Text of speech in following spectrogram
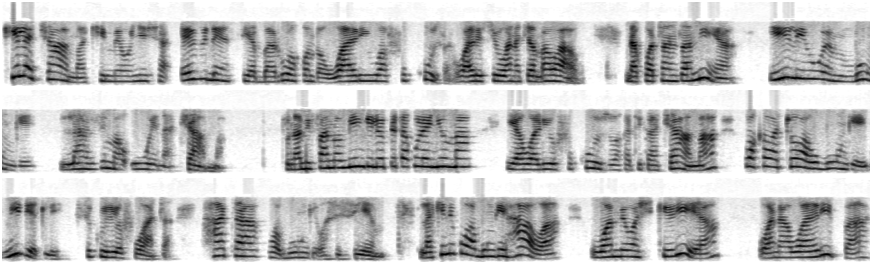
Kile chama kimeonyesha evidence ya barua kwamba waliwafukuza wale sio wanachama wao, na kwa Tanzania ili uwe mbunge lazima uwe na chama. Tuna mifano mingi iliyopita kule nyuma ya waliofukuzwa katika chama wakawatoa ubunge immediately siku iliyofuata, hata wabunge wa CCM. Lakini kwa wabunge hawa wamewashikilia, wanawalipa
